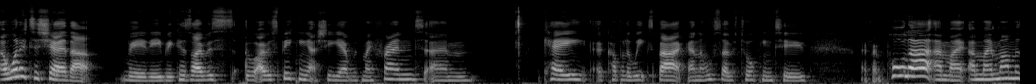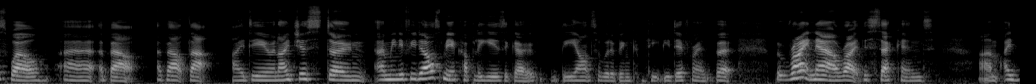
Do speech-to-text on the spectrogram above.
I wanted to share that really because I was I was speaking actually yeah with my friend um, Kay a couple of weeks back and also I was talking to my friend Paula and my and my mum as well uh, about about that idea. And I just don't I mean if you'd asked me a couple of years ago the answer would have been completely different. But but right now right this second um, I,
